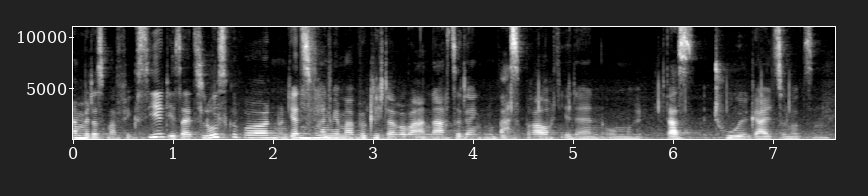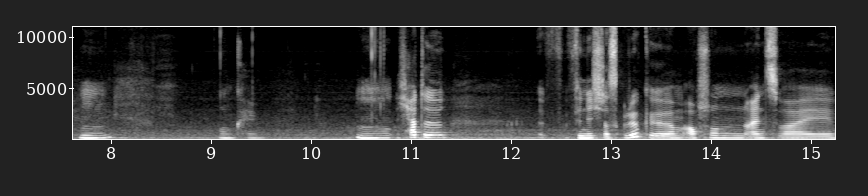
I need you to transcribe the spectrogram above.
haben wir das mal fixiert, ihr seid losgeworden und jetzt mhm. fangen wir mal wirklich darüber an nachzudenken, was braucht ihr denn, um das Tool geil zu nutzen. Mhm. Okay. Mhm. Ich hatte, finde ich, das Glück, ähm, auch schon ein, zwei,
